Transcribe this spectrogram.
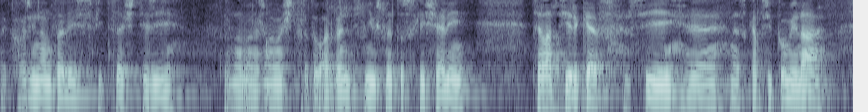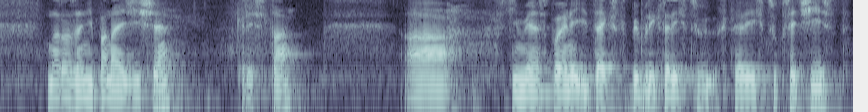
Tak hoří nám tady svíce čtyři, to znamená, že máme čtvrtou adventní, už jsme to slyšeli. Celá církev si eh, dneska připomíná narození Pana Ježíše, Krista. A s tím je spojený i text Bibli, který chci, který chci přečíst.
